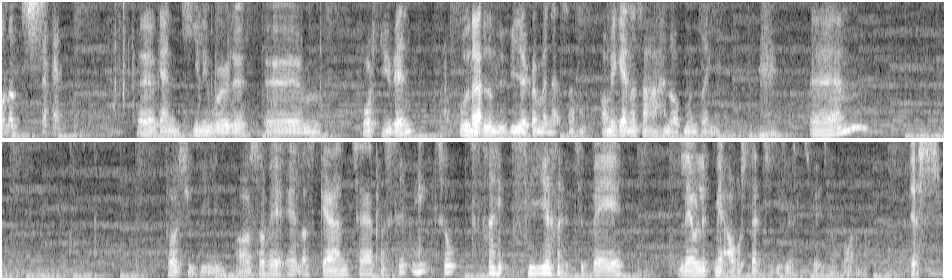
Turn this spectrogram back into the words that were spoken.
under sand. Jeg vil gerne healing word. øh, vores nye ven, uden ja. At vide, om det virker, men altså, om ikke andet, så har han opmundringen. Um, for 7 healing. Og så vil jeg ellers gerne tage et par skridt. 1, 2, 3, 4 tilbage. Lave lidt mere afstand til de her væsener foran mig. Yes.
